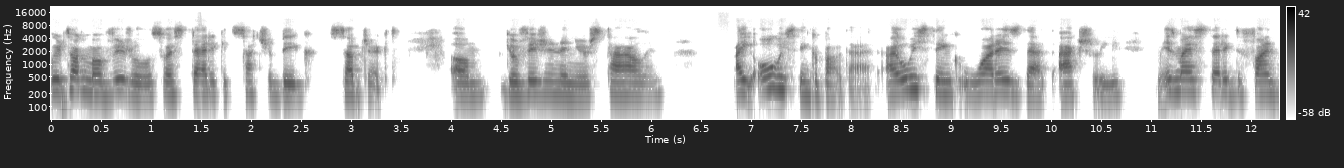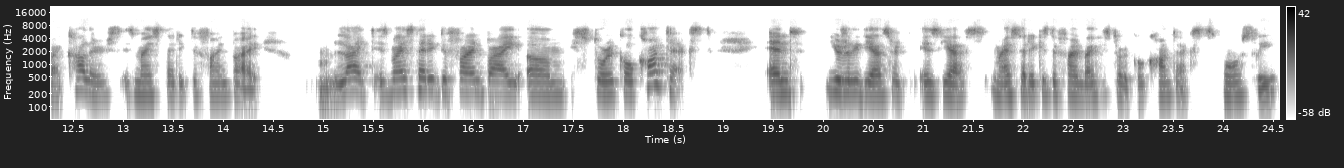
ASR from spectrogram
we're talking about visual, so aesthetic it's such a big subject. Um, your vision and your style, and I always think about that. I always think, what is that actually? is my aesthetic defined by colors is my aesthetic defined by mm, light is my aesthetic defined by um, historical context and usually the answer is yes my aesthetic is defined by historical context mostly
